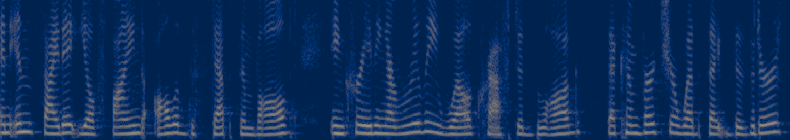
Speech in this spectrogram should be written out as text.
And inside it, you'll find all of the steps involved in creating a really well crafted blog that converts your website visitors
